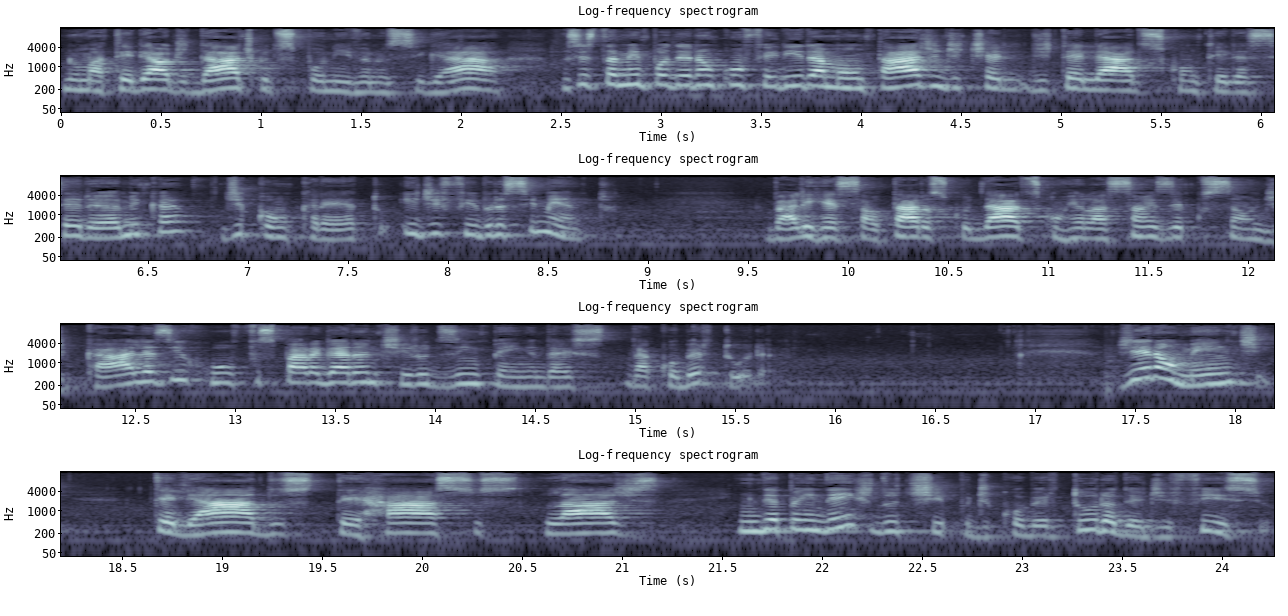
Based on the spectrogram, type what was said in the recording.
No material didático disponível no CIGA, vocês também poderão conferir a montagem de telhados com telha cerâmica, de concreto e de fibrocimento. Vale ressaltar os cuidados com relação à execução de calhas e rufos para garantir o desempenho da cobertura. Geralmente, telhados, terraços, lajes independente do tipo de cobertura do edifício,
